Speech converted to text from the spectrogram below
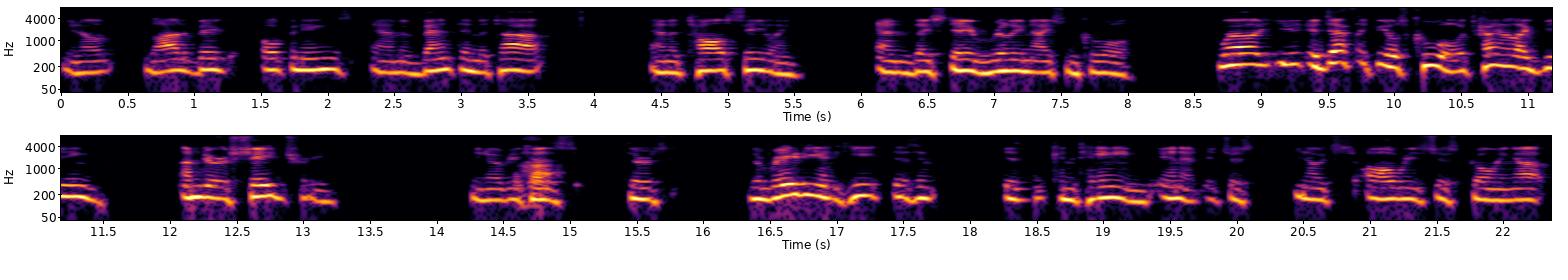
you know, a lot of big openings and a vent in the top and a tall ceiling and they stay really nice and cool well you, it definitely feels cool it's kind of like being under a shade tree you know uh-huh. because uh-huh. there's the radiant heat isn't isn't contained in it it just you know it's always just going up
